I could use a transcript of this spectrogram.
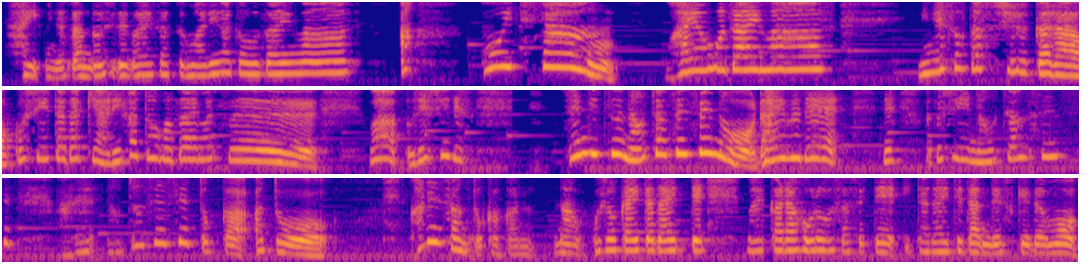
はい、皆さん同士でご挨拶もありがとうございます。あ、大一さん、おはようございます。ミネソタ州からお越しいただきありがとうございます。わ、嬉しいです。先日、なおちゃん先生のライブで、ね、私、なおちゃん先生、あれ、なおちゃん先生とか、あと、カレンさんとかかな、ご紹介いただいて、前からフォローさせていただいてたんですけども、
